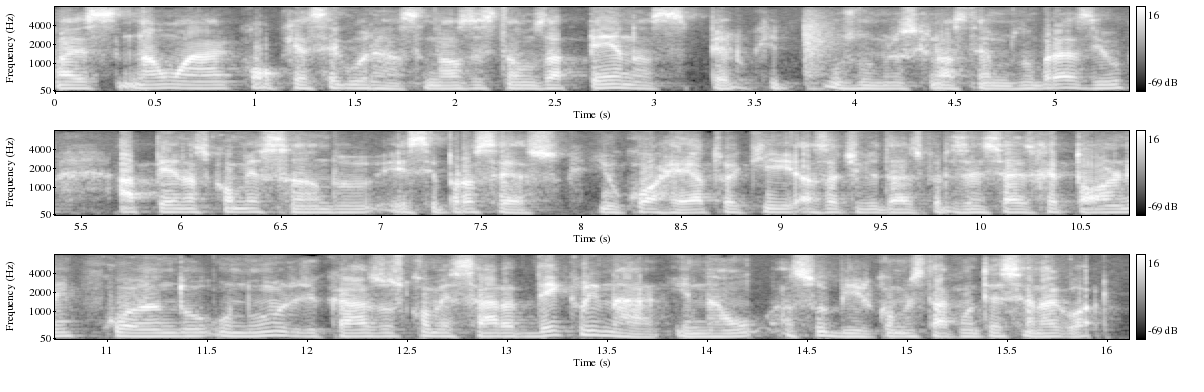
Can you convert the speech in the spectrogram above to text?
mas não há qualquer segurança. Nós estamos apenas, pelo que os números que nós temos no Brasil, apenas começando esse processo. E o correto é que as atividades presenciais retornem quando o número de casos começar a declinar e não a subir como está acontecendo agora.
